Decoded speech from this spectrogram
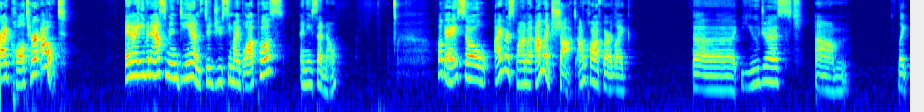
I called her out. And I even asked him in DMs, Did you see my blog post? And he said no. Okay, so I respond with, I'm like shocked. I'm caught off guard. Like, uh, you just, um, like,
